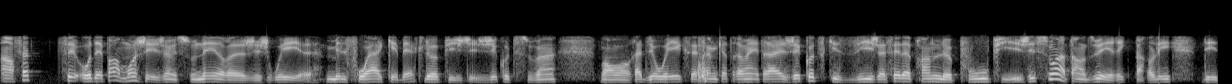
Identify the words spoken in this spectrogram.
en fait, au départ, moi, j'ai un souvenir, euh, j'ai joué euh, mille fois à Québec, là, puis j'écoute souvent, bon, Radio X, FM 93, j'écoute ce qui se dit, j'essaie de prendre le pouls, puis j'ai souvent entendu Eric parler des,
